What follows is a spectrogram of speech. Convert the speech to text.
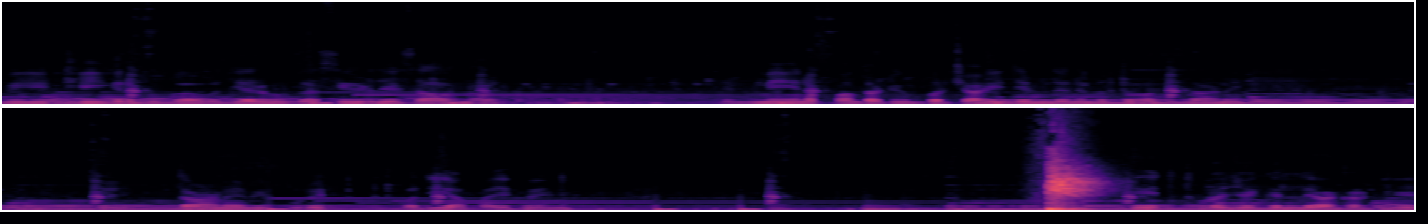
ਵੀ ਠੀਕ ਰਹੂਗਾ, ਵਧੀਆ ਰਹੂਗਾ ਸੀਡ ਦੇ ਹਿਸਾਬ ਨਾਲ। ਤੇ ਮੇਨ ਆਪਾਂ ਤਾਂ ਟਿਊਬਰ ਚਾਹੀਦੇ ਹੁੰਦੇ ਨੇ, ਵੱਧ ਤੋਂ ਵੱਧ ਦਾਣੇ। ਤੇ ਦਾਣੇ ਵੀ ਪੂਰੇ ਵਧੀਆ ਪਏ ਹੋਏ ਨੇ। ਖੇਤ ਥੋੜੇ ਜਿਹੇ ਗਿੱਲਿਆਂ ਕਰਕੇ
